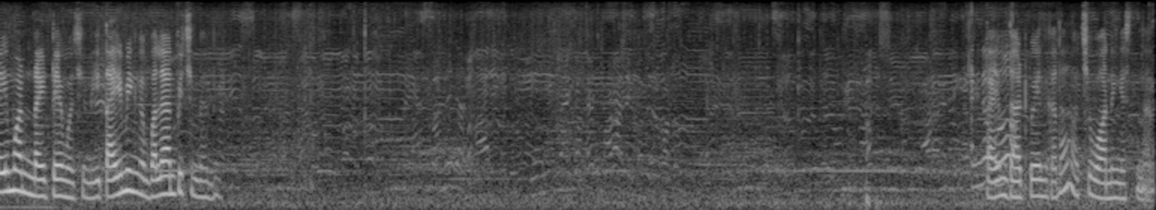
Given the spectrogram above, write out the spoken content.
time and night time వచ్చింది. ఈ టైమింగ్ భలే అనిపించిందండి. టైం దాటిపోయింది కదా వచ్చి వార్నింగ్ సంగం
